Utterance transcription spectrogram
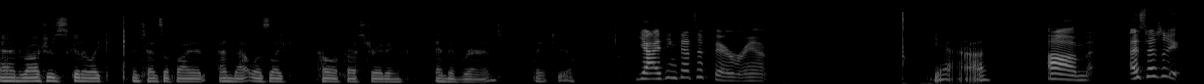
And Roger's is going to like intensify it. And that was like hella frustrating. End of rant. Thank you. yeah, I think that's a fair rant. Yeah. Um, especially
